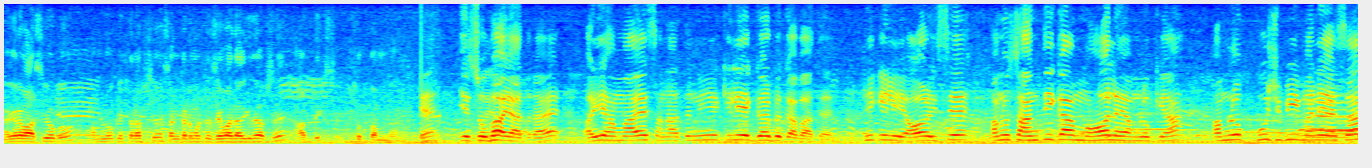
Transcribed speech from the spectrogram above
नगरवासियों को हम लोग की तरफ़ से संकट मोचन सेवा दल की तरफ़ से हार्दिक शुभकामनाएँ। ये शोभा यात्रा है और ये हमारे सनातनी के लिए एक गर्व का बात है। ठीक है लिए और इससे हम लोग शांति का माहौल है हम लोग के यहाँ। हम लोग कुछ भी मैंने ऐसा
